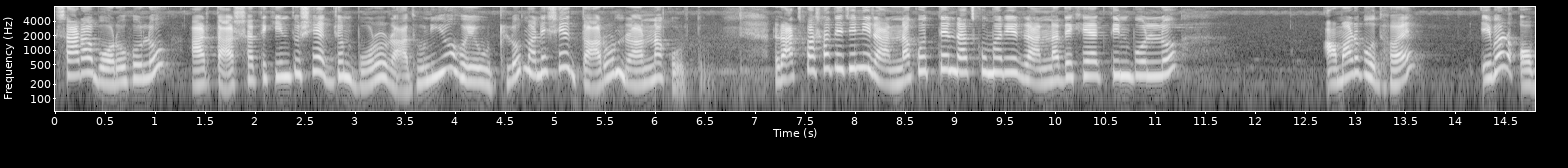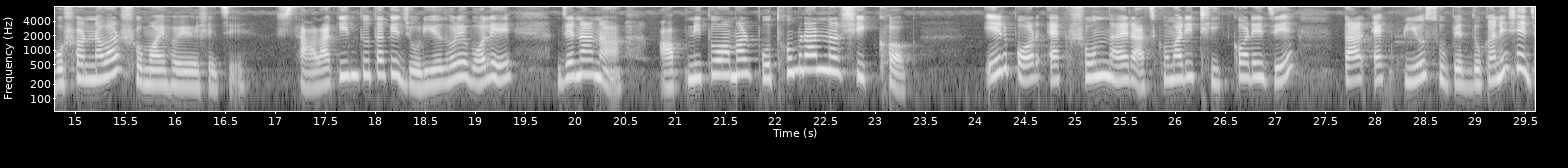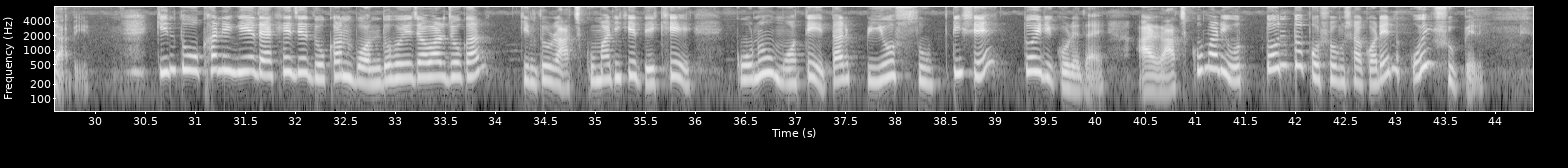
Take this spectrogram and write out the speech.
সারা বড় হলো আর তার সাথে কিন্তু সে একজন বড় রাঁধুনিও হয়ে উঠল মানে সে দারুণ রান্না করতো। রাজপ্রাসাদে যিনি রান্না করতেন, রাজকুমারীর রান্না দেখে একদিন বলল, আমার বোধ হয় এবার অবসর নেওয়ার সময় হয়ে এসেছে। সারা কিন্তু তাকে জড়িয়ে ধরে বলে যে, না না, আপনি তো আমার প্রথম রান্নার শিক্ষক। এরপর এক সন্ধ্যায় রাজকুমারী ঠিক করে যে, তার এক প্রিয় স্যুপের দোকানে সে যাবে। কিন্তু ওখানে গিয়ে দেখে যে, দোকান বন্ধ হয়ে যাওয়ার জোগাড়। কিন্তু রাজকুমারীকে দেখে কোনো মতে তার প্রিয় স্যুপটি সে তৈরি করে দেয়। আর রাজকুমারী অত্যন্ত প্রশংসা করেন ওই স্যুপের।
